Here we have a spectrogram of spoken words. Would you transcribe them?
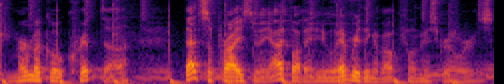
Myrmicocrypta. That surprised me, I thought I knew everything about fungus growers.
